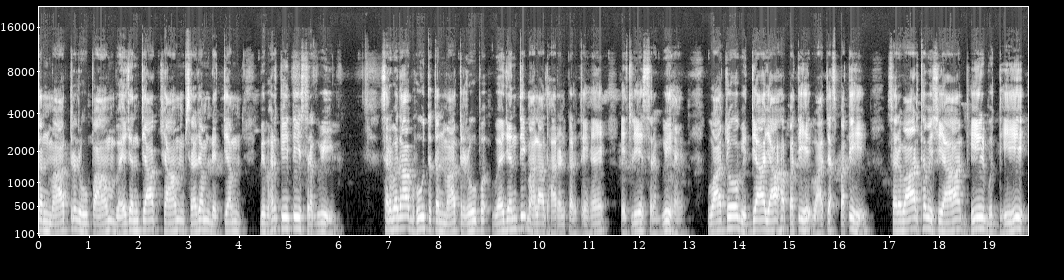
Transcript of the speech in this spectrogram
तन्मात्र रूपाम वैजंत्याख्याम सृजम नित्यम बिभर्ती सृग्वी सर्वदा भूत तन्मात्र रूप वैजंती माला धारण करते हैं, इसलिए सृग्वी हैं। वाचो विद्याया पति वाचस्पति, सर्वार्थ विषया धीर बुद्धि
